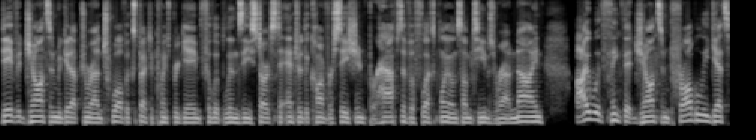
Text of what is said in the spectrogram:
David Johnson would get up to around 12 expected points per game. Phillip Lindsay starts to enter the conversation, perhaps of a flex play on some teams around nine. I would think that Johnson probably gets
